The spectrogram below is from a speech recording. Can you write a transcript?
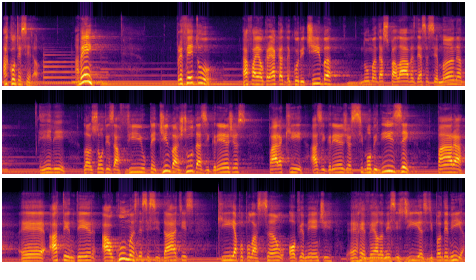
acontecerão. Amém? Prefeito Rafael Greca de Curitiba, numa das palavras dessa semana, ele lançou o desafio pedindo ajuda às igrejas para que as igrejas se mobilizem para é, atender algumas necessidades que a população, obviamente, é, revela nesses dias de pandemia.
